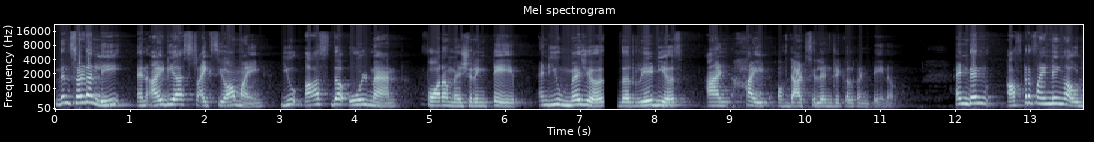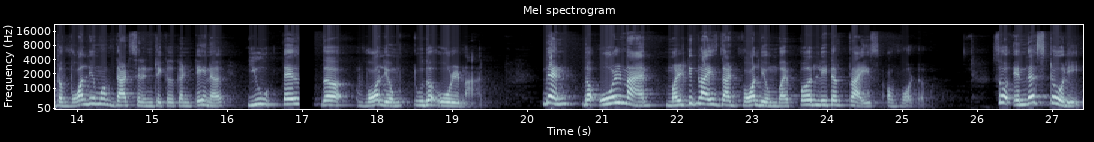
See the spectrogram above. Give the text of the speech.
Then suddenly an idea strikes your mind you ask the old man for a measuring tape and you measure the radius and height of that cylindrical container. And then after finding out the volume of that cylindrical container, you tell the volume to the old man. Then the old man multiplies that volume by per liter price of water. So in this story,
